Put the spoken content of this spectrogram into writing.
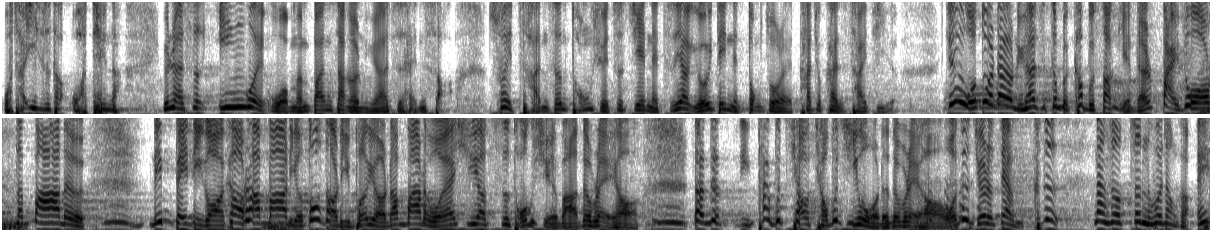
我才意识到，哇，天哪！原来是因为我们班上的女孩子很少，所以产生同学之间呢，只要有一点点动作呢，他就开始猜忌了。”其实我对那个女孩子根本看不上眼的，拜托他妈的，林北迪我靠他妈，你有多少女朋友？他妈的，我还需要吃同学吗？对不对？哈，那这你太不瞧瞧不起我了，对不对？哈，我是觉得这样子。可是那时候真的会让我，哎，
